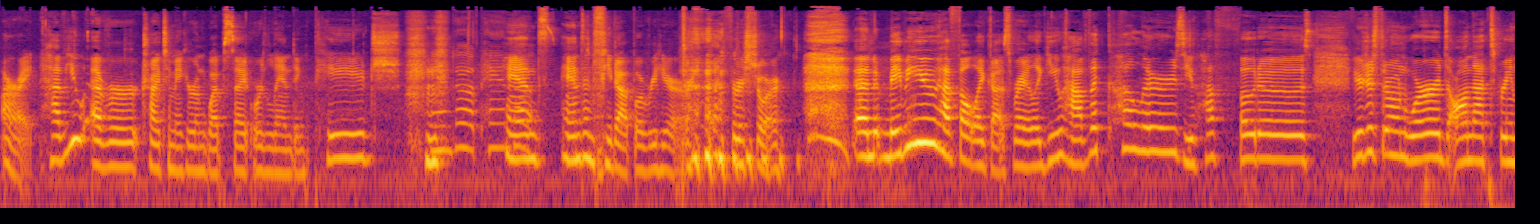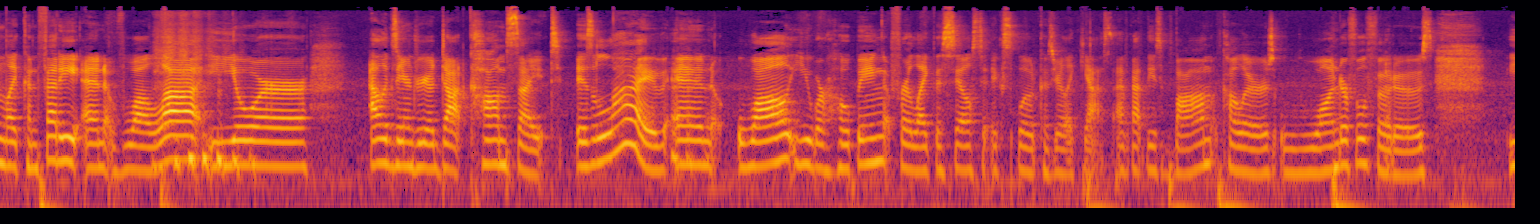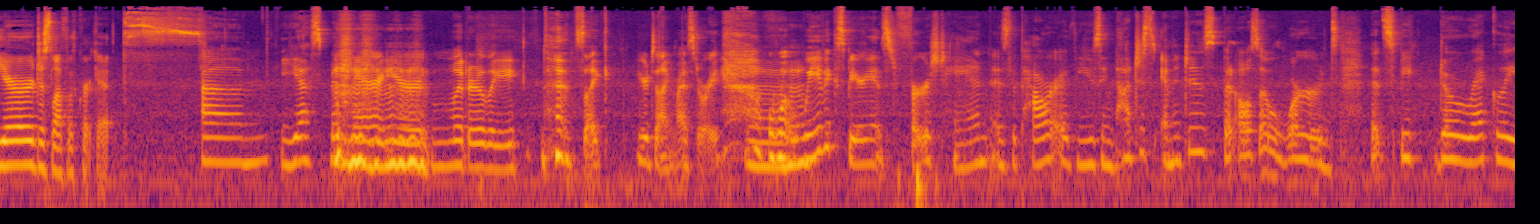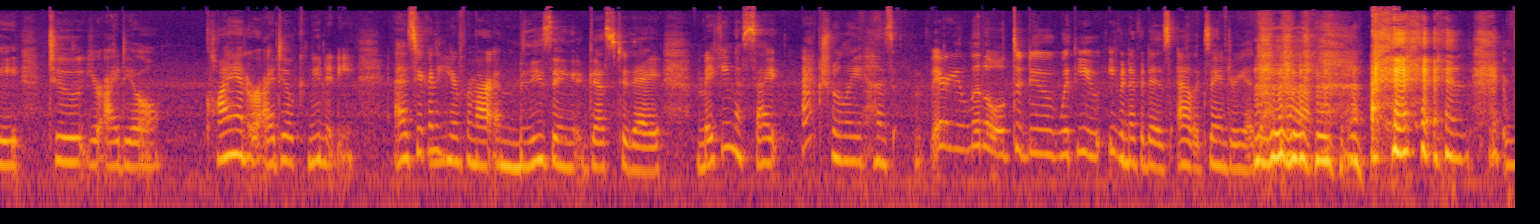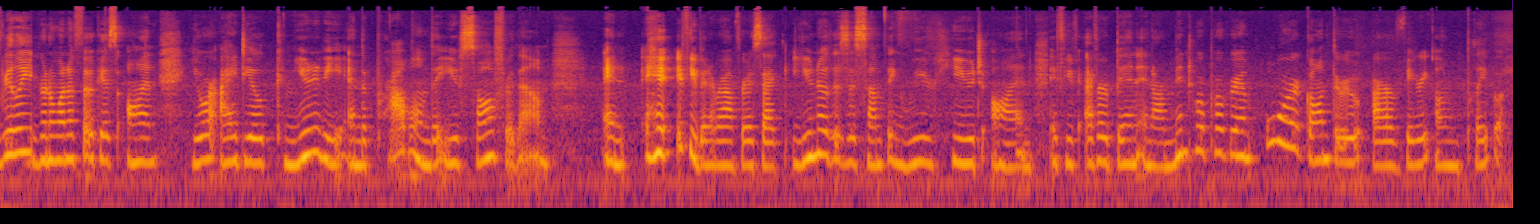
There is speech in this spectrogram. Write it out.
All right. Have you ever tried to make your own website or landing page? Hand up, hand hands, up. hands and feet up over here for sure. and maybe you have felt like us, right? Like you have the colors, you have photos, you're just throwing words on that screen like confetti, and voila, your alexandria.com site is live and while you were hoping for like the sales to explode because you're like yes i've got these bomb colors wonderful photos you're just left with crickets um yes been there you're literally it's like you're telling my story. Mm-hmm. What we've experienced firsthand is the power of using not just images, but also words that speak directly to your ideal client or ideal community. As you're going to hear from our amazing guest today, making a site actually has very little to do with you, even if it is Alexandria. and really, you're going to want to focus on your ideal community and the problem that you solve for them. And if you've been around for a sec, you know this is something we're huge on. If you've ever been in our mentor program or gone through our very own playbook.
